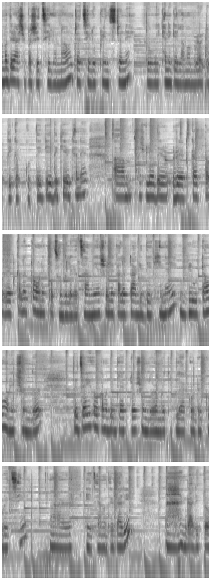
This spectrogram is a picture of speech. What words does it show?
আমাদের আশেপাশে ছিল না ওটা ছিল প্রিন্সটনে তো এখানে গেলাম আমরা ওটা পিক আপ করতে, গিয়ে দেখি ওইখানে আসলে ওদের রেড কার্ডটা রেড কালারটা অনেক পছন্দ লেগেছে। আমি আসলে কালারটা আগে দেখি নাই ব্লুটাও অনেক সুন্দর। তো যাই হোক, আমাদের ব্ল্যাকটাও সুন্দর, আমরা তো ব্ল্যাক অর্ডার করেছি। আর এই যে আমাদের গাড়ি গাড়ি তো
